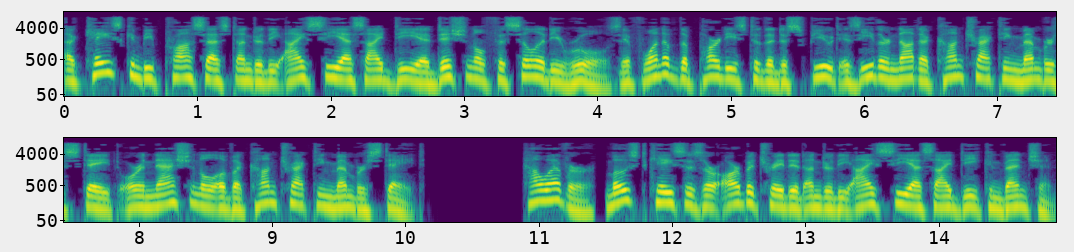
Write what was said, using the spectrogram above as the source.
A case can be processed under the ICSID additional facility rules if one of the parties to the dispute is either not a contracting member state or a national of a contracting member state. However, most cases are arbitrated under the ICSID convention.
